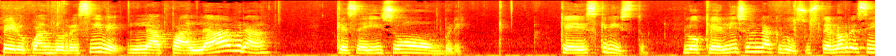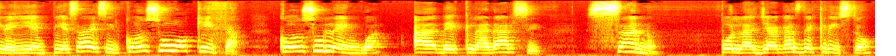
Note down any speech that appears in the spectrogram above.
Pero cuando recibe la palabra que se hizo hombre, que es Cristo, lo que él hizo en la cruz, usted lo recibe y empieza a decir con su boquita, con su lengua, a declararse sano por las llagas de Cristo,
